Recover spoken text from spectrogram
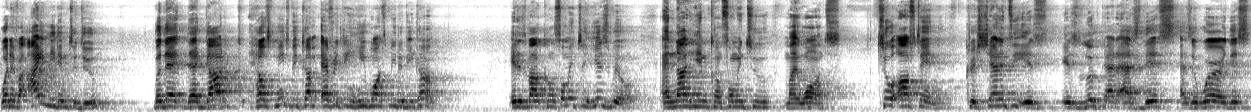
whatever I need Him to do, but that, that God helps me to become everything He wants me to become. It is about conforming to His will and not Him conforming to my wants. Too often, Christianity is, is looked at as this, as a word, this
